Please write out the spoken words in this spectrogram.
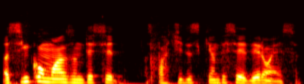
assim como as, as partidas que antecederam essa.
